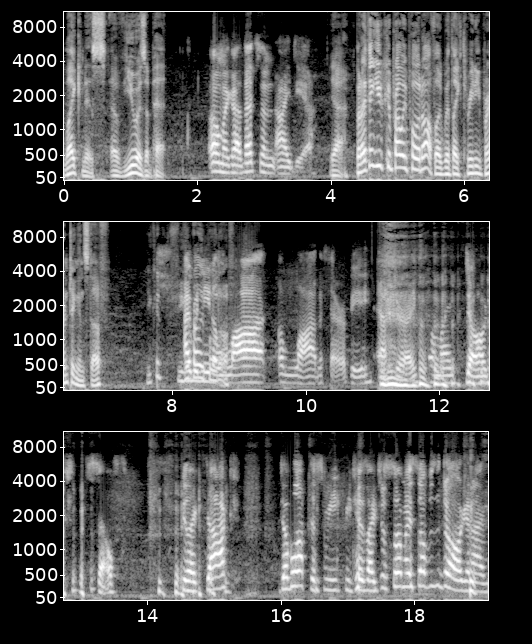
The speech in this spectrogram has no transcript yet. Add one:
likeness of you as a pet. Oh my god, that's an idea. Yeah, but I think you could probably pull it off, like with like 3D printing and stuff. You could. You could I would need a off. lot, a lot of therapy after I saw my dog's self. Be like, Doc, double up this week because I just saw myself as a dog and I'm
